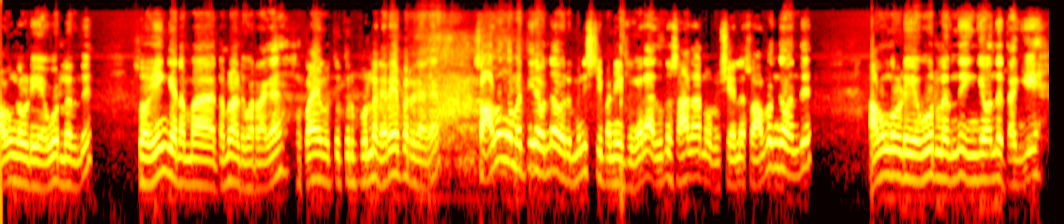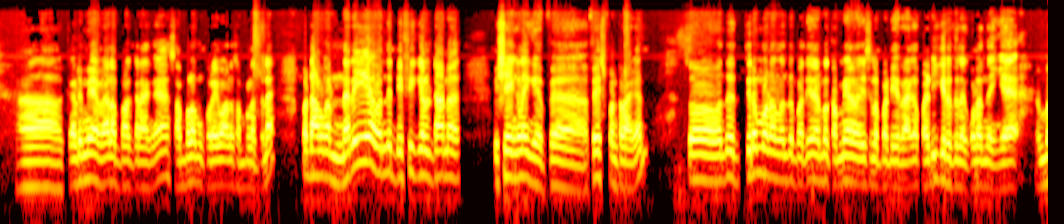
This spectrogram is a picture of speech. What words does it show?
அவங்களுடைய ஊர்லேருந்து ஸோ இங்கே நம்ம தமிழ்நாட்டுக்கு வர்றாங்க. ஸோ கோயம்புத்தூர் திருப்பூரில் நிறைய பேர் இருக்காங்க. ஸோ அவங்க மத்தியில் வந்து அவர் மினிஸ்ட்ரி பண்ணிகிட்டு இருக்காரு. அது வந்து சாதாரண ஒரு விஷயம் இல்லை. ஸோ அவங்க வந்து அவங்களுடைய ஊர்லேருந்து இங்கே வந்து தங்கி கடுமையாக வேலை பார்க்குறாங்க. சம்பளம் குறைவான சம்பளத்தில். பட் அவங்க நிறைய வந்து டிஃபிகல்ட்டான விஷயங்களை இங்கே ஃபேஸ் பண்ணுறாங்க ஸோ வந்து திருமணம் வந்து பார்த்தீங்கன்னா ரொம்ப கம்மியான வயசில் பண்ணிடுறாங்க. படிக்கிறதுல குழந்தைங்க ரொம்ப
